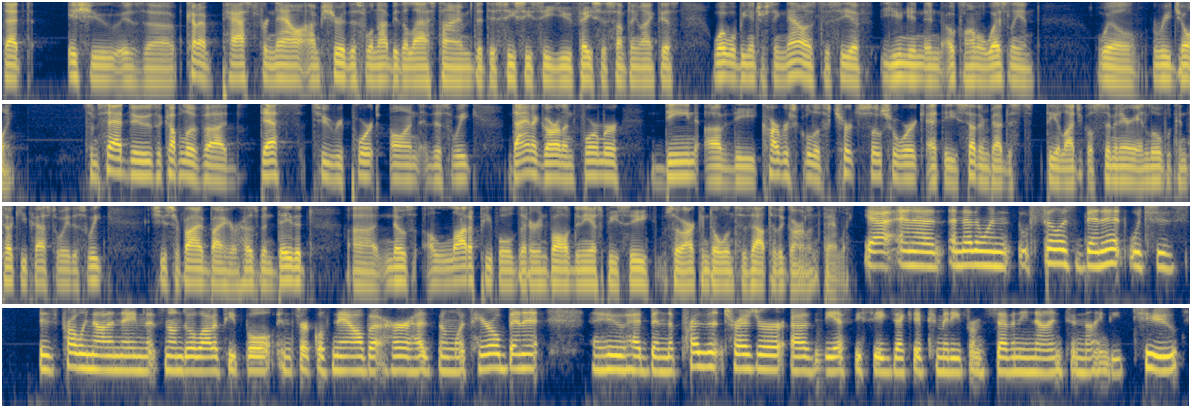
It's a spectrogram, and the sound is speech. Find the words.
that issue is uh, kind of past for now. I'm sure this will not be the last time that the CCCU faces something like this. What will be interesting now is to see if Union and Oklahoma Wesleyan will rejoin. Some sad news, a couple of uh, deaths to report on this week. Diana Garland, former dean of the Carver School of Church Social Work at the Southern Baptist Theological Seminary in Louisville, Kentucky, passed away this week. She's survived by her husband, David uh, knows a lot of people that are involved in the SBC. So our condolences out to the Garland family. Yeah, and uh, another one, Phyllis Bennett, which is is probably not a name that's known to a lot of people in circles now, but her husband was Harold Bennett, who had been the president treasurer of the SBC executive committee from 79 to 92.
